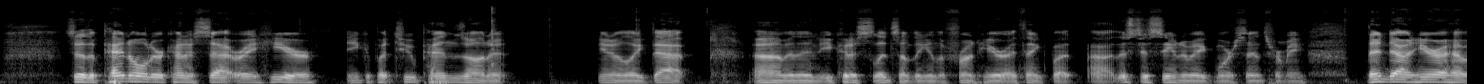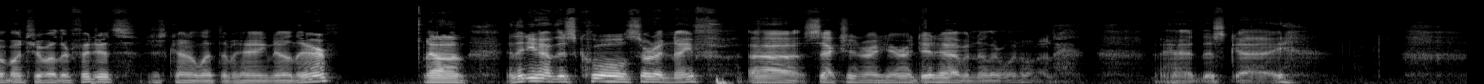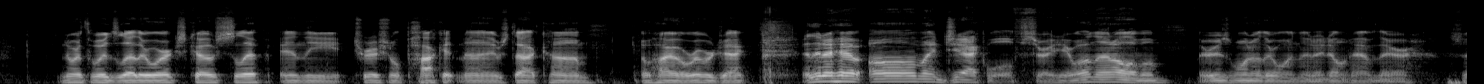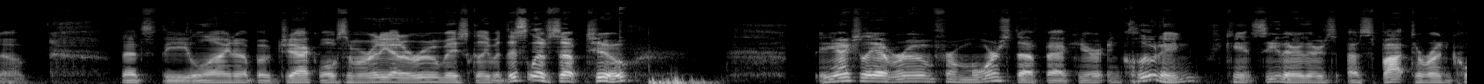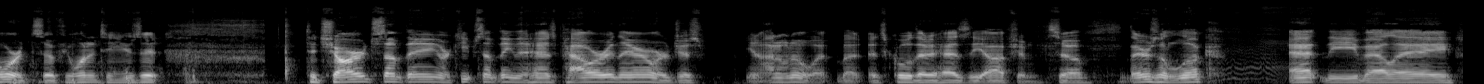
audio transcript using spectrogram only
So the pen holder kind of sat right here. And you could put two pens on it, you know, like that. Um, and then you could have slid something in the front here, I think. But uh, this just seemed to make more sense for me. Then down here, I have a bunch of other fidgets. Just kind of let them hang down there. Um, and then you have this cool sort of knife uh, section right here. I did have another one. Hold on. I had this guy. Northwoods Leatherworks Coast Slip and the traditional PocketKnives.com Ohio River Jack. And then I have all my Jack Wolves right here. Well, not all of them. There is one other one that I don't have there. So that's the lineup of Jack Wolves. I'm already out of room basically, but this lifts up too. And you actually have room for more stuff back here, including, if you can't see there, there's a spot to run cords. So if you wanted to use it to charge something or keep something that has power in there or just, you know, I don't know what, but it's cool that it has the option. So there's a look at the valet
